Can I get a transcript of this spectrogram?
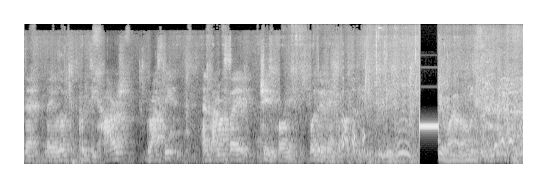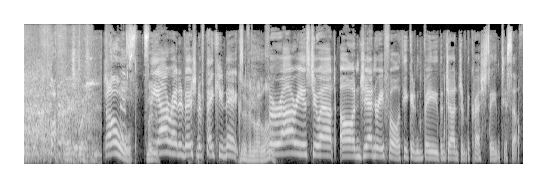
that they look pretty harsh, drastic, and I must say cheesy for me. What do you think about them? You, I don't know. Next question. Oh, It's the R-rated version of Thank You Next. Moving right along. Ferrari is due out on January 4th. You can be the judge of the crash scenes yourself.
